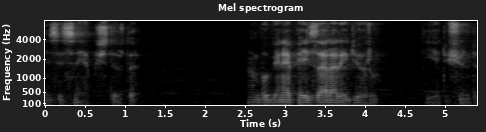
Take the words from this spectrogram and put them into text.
ensesine yapıştırdı. Bugün epey zarar ediyorum diye düşündü.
